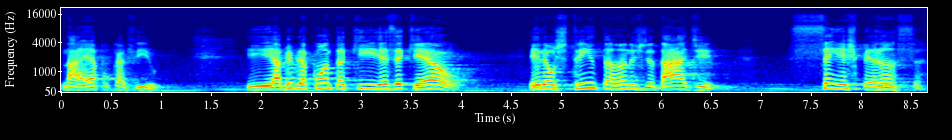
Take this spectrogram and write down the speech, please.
na época viu. E a Bíblia conta que Ezequiel, ele aos 30 anos de idade, sem esperança,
